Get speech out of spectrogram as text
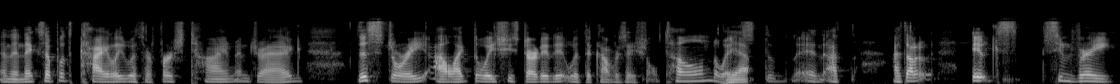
And then next up with Kylie with her first time in drag. This story, I like the way she started it with the conversational tone, the way Yeah. it's, and I, I thought it, it seemed very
